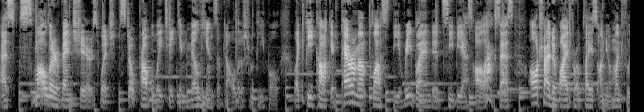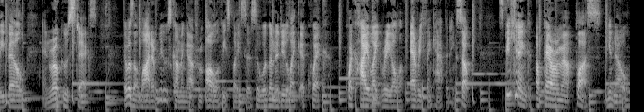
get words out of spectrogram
as smaller ventures, which still probably take in millions of dollars from people, like Peacock and Paramount Plus, the rebranded CBS All Access, all try to vie for a place on your monthly bill, and Roku sticks there was a lot of news coming out from all of these places, so we're gonna do like a quick, quick highlight reel of everything happening. So, speaking of Paramount Plus, you know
